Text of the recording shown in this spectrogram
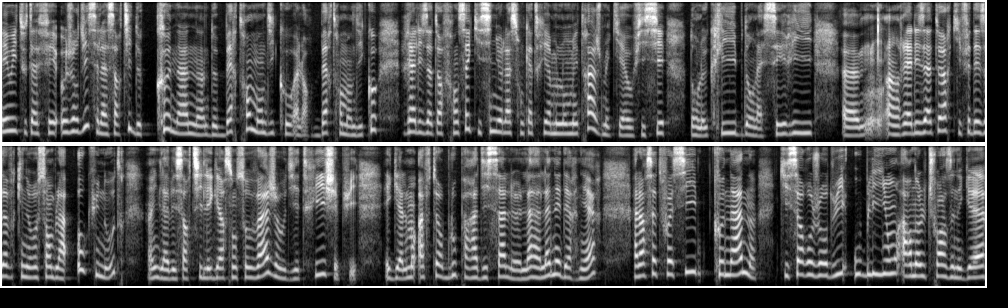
Et oui, tout à fait. Aujourd'hui, c'est la sortie de Conan de Bertrand Mandico. Alors, Bertrand Mandico, réalisateur français qui signe là son quatrième long métrage, mais qui a officié dans le clip, dans la série. Euh, un réalisateur qui fait des œuvres qui ne ressemblent à aucune autre. Hein, il avait sorti Les Garçons Sauvages au Dietrich et puis également After Blue Paradisal l'année dernière. Alors, cette fois-ci, Conan, qui sort aujourd'hui. Oublions Arnold Schwarzenegger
